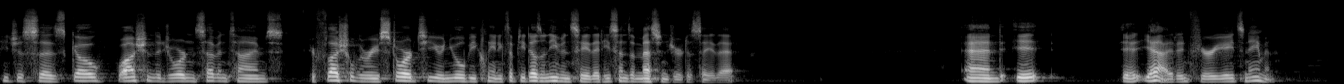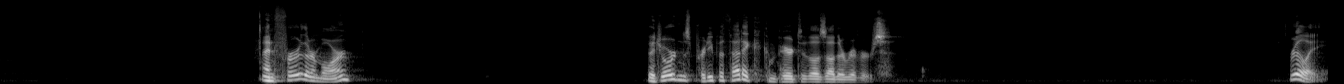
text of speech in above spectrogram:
He just says, Go, wash in the Jordan seven times. Your flesh will be restored to you and you will be clean. Except he doesn't even say that. He sends a messenger to say that. And it, it yeah, it infuriates Naaman. And furthermore, the Jordan's pretty pathetic compared to those other rivers. Really?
